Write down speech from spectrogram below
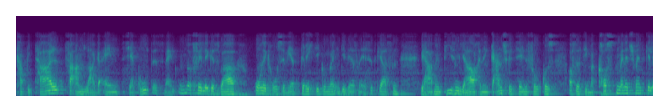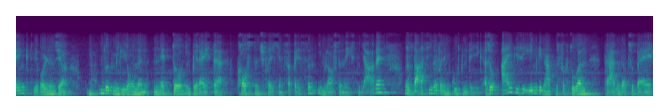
Kapitalveranlager ein sehr gutes, weil unauffälliges war ohne große Wertberichtigungen in diversen Assetklassen. Wir haben in diesem Jahr auch einen ganz speziellen Fokus auf das Thema Kostenmanagement gelenkt. Wir wollen uns ja 100 Millionen netto im Bereich der Kosten entsprechend verbessern im Laufe der nächsten Jahre. Und da sind wir auf einem guten Weg. Also all diese eben genannten Faktoren tragen dazu bei,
